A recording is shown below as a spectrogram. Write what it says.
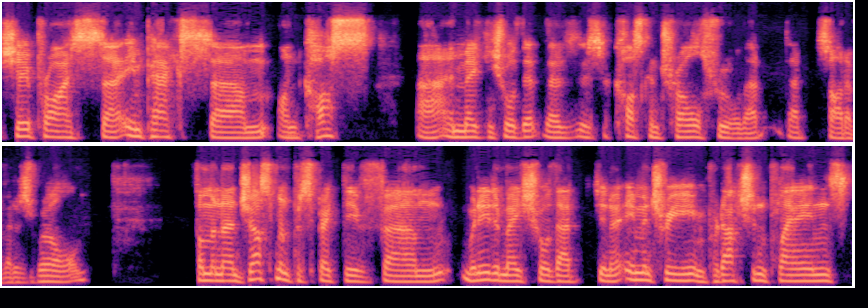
share price uh, impacts um, on costs uh, and making sure that there's a cost control through all that that side of it as well. From an adjustment perspective, um, we need to make sure that you know inventory and production plans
